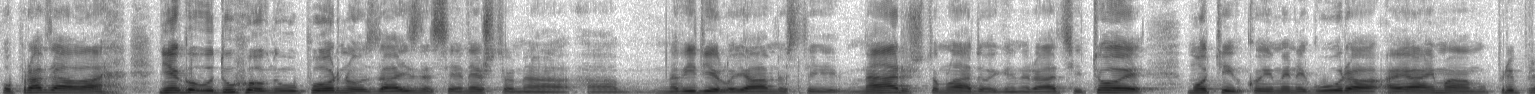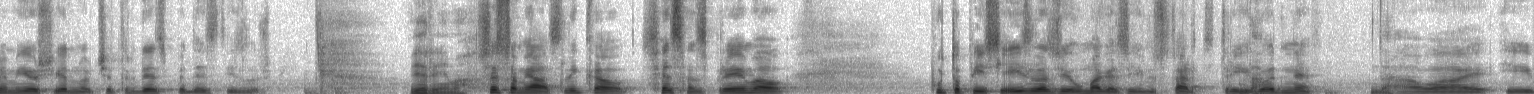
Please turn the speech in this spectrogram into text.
opravdava njegovu duhovnu upornost da iznese nešto na, na vidjelo javnosti, naročito mladoj generaciji. To je motiv koji mene gura, a ja imam u pripremi još jedno 40-50 izložbi. Vjerujemo. Sve sam ja slikao, sve sam spremao. Putopis je izlazio u magazinu Start tri godine. Da. Ovaj, I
